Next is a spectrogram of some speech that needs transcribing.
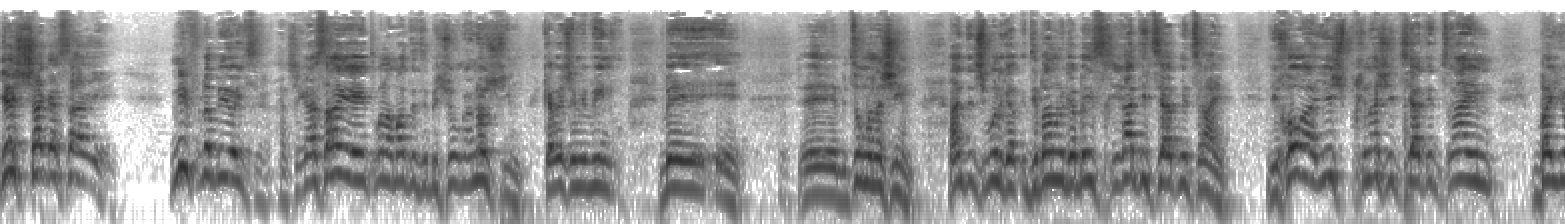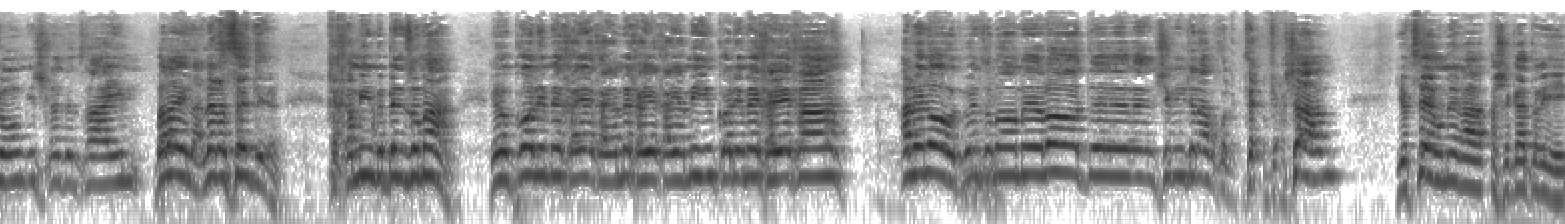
יש שק עשריה, נפלא ביועצר. השק עשריה, אתמול אמרתי את זה בשיעור אנושים, מקווה שהם הבינו. בצום אנשים. אל תשמעו, דיברנו לגבי זכירת יציאת מצרים. לכאורה יש בחינה של יציאת מצרים ביום, יש זכירת מצרים בלילה, ליל הסדר. חכמים בבן זומה. כל ימי חייך, ימי חייך ימים, כל ימי חייך הלילות. בן זומה אומר לא, שבעים שנה וכו'. ועכשיו, יוצא, אומר השגת אריה,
